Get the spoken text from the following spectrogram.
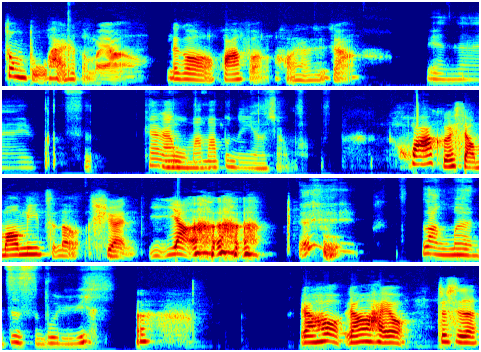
中毒还是怎么样？那个花粉好像是这样。原来如此，看来我妈嗯妈不能养小猫。花和小猫咪只能选一样。浪漫至死不渝。然后，然后还有就是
